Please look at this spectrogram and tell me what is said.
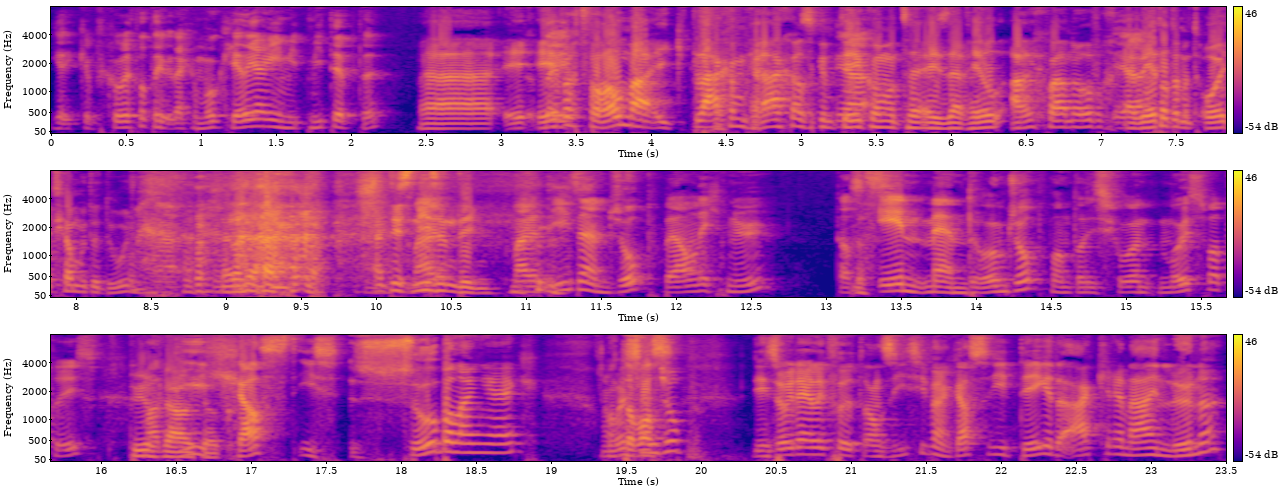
Ik, heb gehoord dat, hij- dat je hem ook heel jaar in Miet-Miet hebt, hè. Eh, E- Evert vooral, maar ik plaag hem graag als ik hem Ja. tegenkom, want hij is daar heel argwaan over. Ja. Hij weet dat hij het ooit gaat moeten doen. het is niet zijn ding. Maar die zijn job bij Anderlecht nu, dat is Dat is- één, mijn droomjob, want dat is gewoon het mooiste wat er is. Puur maar die ook. gast is zo belangrijk. Wat Want is dat zijn was, job? die zorgt eigenlijk voor de transitie van gasten die tegen de AKRNA in leunen,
